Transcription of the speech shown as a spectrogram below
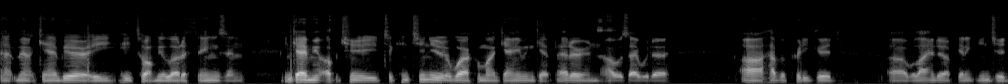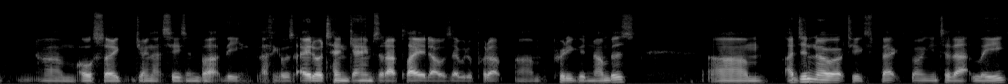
at Mount Gambier. He he taught me a lot of things and, and gave me an opportunity to continue to work on my game and get better. And I was able to uh, have a pretty good. Uh, well, I ended up getting injured um, also during that season, but the I think it was eight or ten games that I played, I was able to put up um, pretty good numbers. Um, I didn't know what to expect going into that league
